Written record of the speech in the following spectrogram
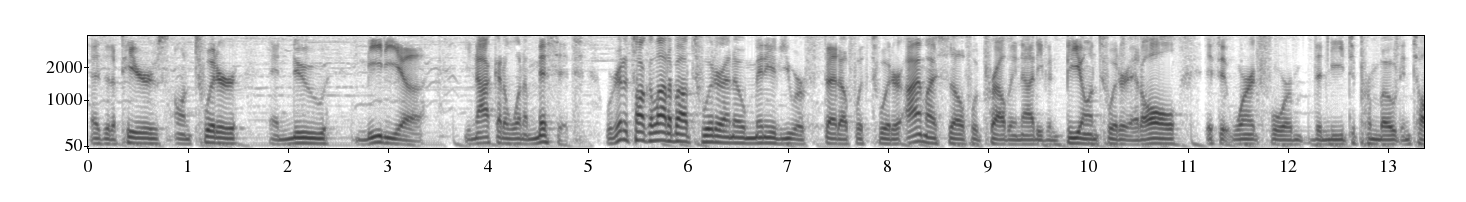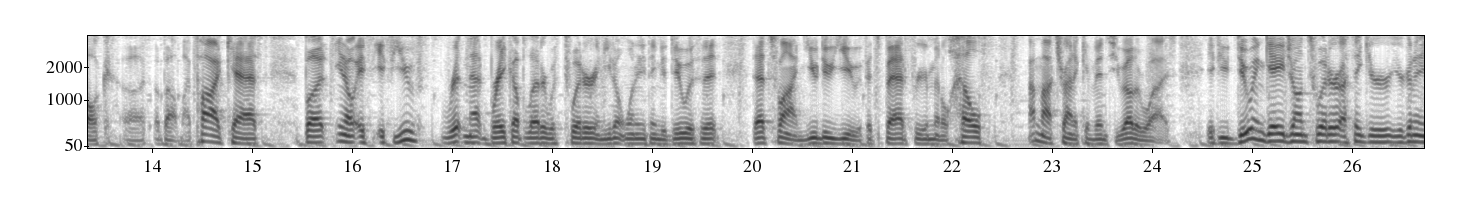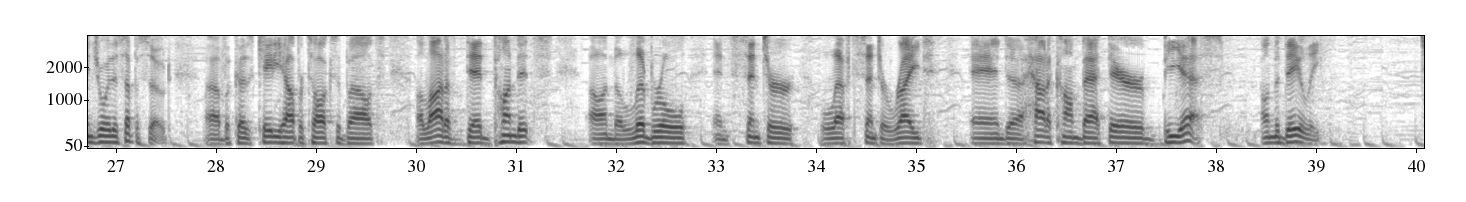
as it appears on Twitter and new media. You're not going to want to miss it. We're going to talk a lot about Twitter. I know many of you are fed up with Twitter. I myself would probably not even be on Twitter at all if it weren't for the need to promote and talk uh, about my podcast. But, you know, if, if you've written that breakup letter with Twitter and you don't want anything to do with it, that's fine. You do you. If it's bad for your mental health, I'm not trying to convince you otherwise. If you do engage on Twitter, I think you're, you're going to enjoy this episode uh, because Katie Halper talks about a lot of dead pundits on the liberal and center, left, center, right, and uh, how to combat their BS on the daily.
